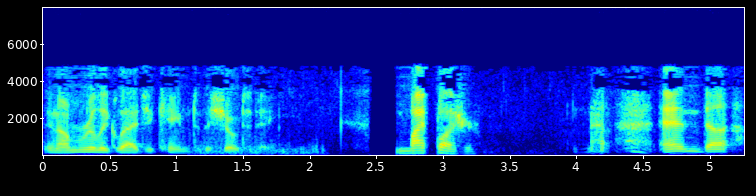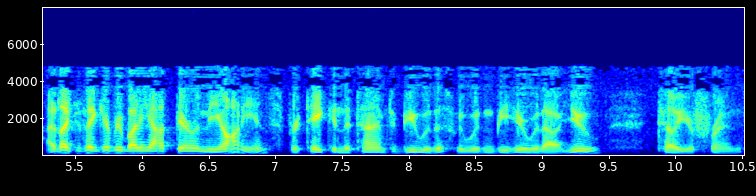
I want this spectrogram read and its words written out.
And I'm really glad you came to the show today. My pleasure. and uh, I'd like to thank everybody out there in the audience for taking the time to be with us. We wouldn't be here without you. Tell your friends.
